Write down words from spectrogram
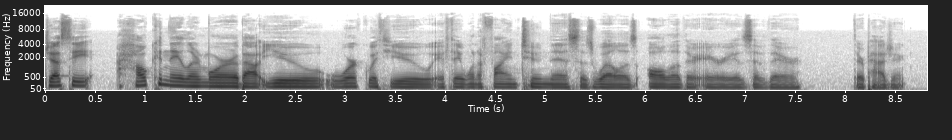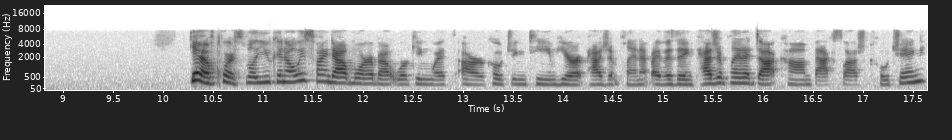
Jesse, how can they learn more about you, work with you if they want to fine tune this as well as all other areas of their their pageant? Yeah, of course. Well, you can always find out more about working with our coaching team here at Pageant Planet by visiting pageantplanet.com backslash coaching.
